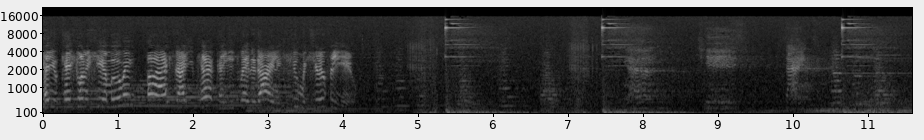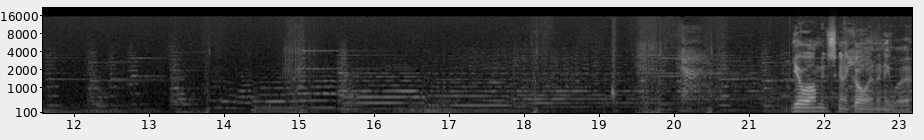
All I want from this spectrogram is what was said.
Hey, you want to see a movie? Oh, right, you can't because it's rated R and it's too mature for you. Yeah, well, I'm just gonna go in anyway.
